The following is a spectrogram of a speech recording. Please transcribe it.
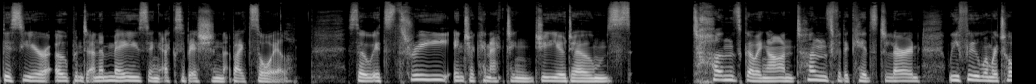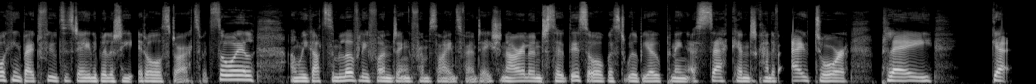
this year opened an amazing exhibition about soil. So it's three interconnecting geodomes tons going on, tons for the kids to learn. We feel when we're talking about food sustainability, it all starts with soil. And we got some lovely funding from Science Foundation Ireland. So this August, we'll be opening a second kind of outdoor play. Get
